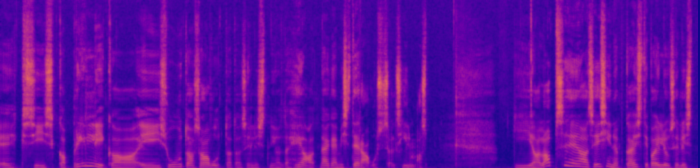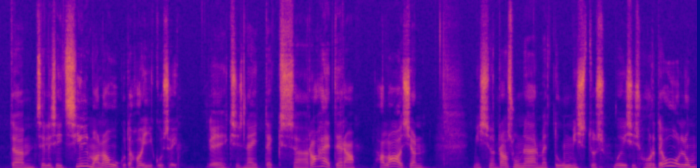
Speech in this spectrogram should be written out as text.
ehk siis ka prilliga ei suuda saavutada sellist nii-öelda head nägemisteravust seal silmas ja lapseeas esineb ka hästi palju sellist, äh, selliseid silmalaugude haigusi, ehk siis näiteks äh, rahetera, halaasion, mis on rasunäärmete ummistus, või siis hordeoolum,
